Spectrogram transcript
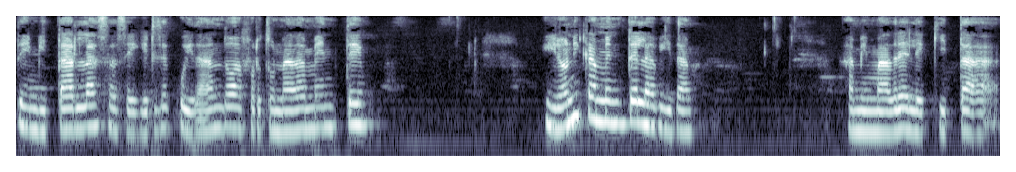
de invitarlas a seguirse cuidando. Afortunadamente, irónicamente la vida a mi madre le quita,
